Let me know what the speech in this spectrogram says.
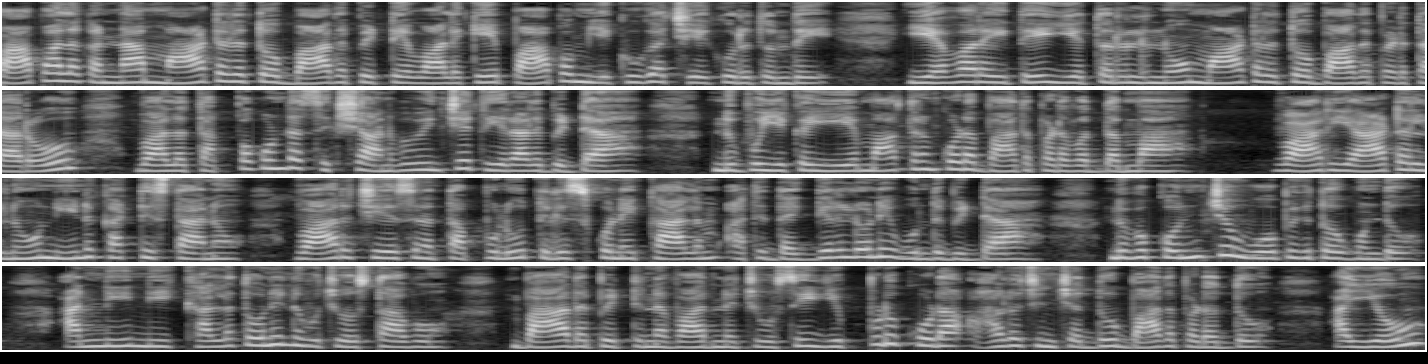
పాపాల కన్నా మాటలతో బాధ పెట్టే వాళ్ళకే పాపం ఎక్కువగా చేకూరుతుంది. ఎవరైతే ఇతరులను మాటలతో బాధ పెడతారో వాళ్ళు తప్పకుండా శిక్ష అనుభవించే తీరాలి బిడ్డ. నువ్వు ఇక ఏమాత్రం కూడా బాధపడవద్దమ్మా. వారి ఆటలను నేను కట్టిస్తాను. వారు చేసిన తప్పులు తెలుసుకునే కాలం అతి దగ్గరలోనే ఉంది బిడ్డ. నువ్వు కొంచెం ఓపికతో ఉండు. అన్నీ నీ కళ్ళతోనే నువ్వు చూస్తావు. బాధ పెట్టిన వారిని చూసి ఎప్పుడు కూడా ఆలోచించొద్దు బాధపడొద్దు. అయ్యో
